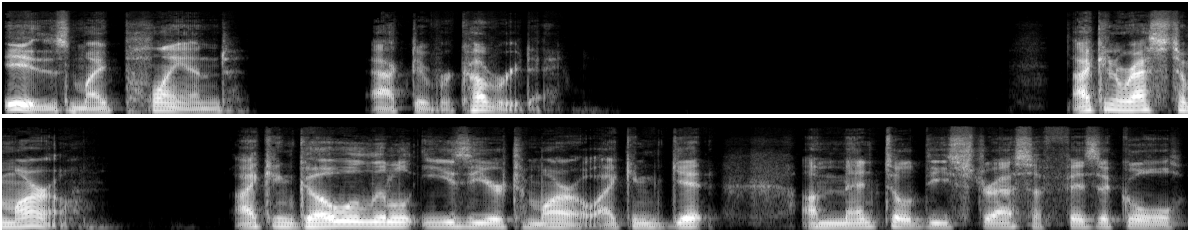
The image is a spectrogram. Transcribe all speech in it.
is my planned active recovery day. I can rest tomorrow. I can go a little easier tomorrow. I can get a mental de stress, a physical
